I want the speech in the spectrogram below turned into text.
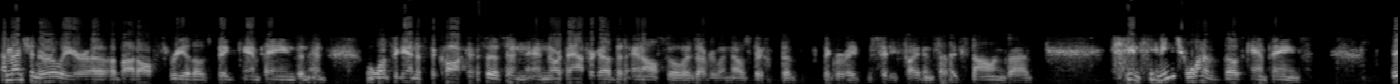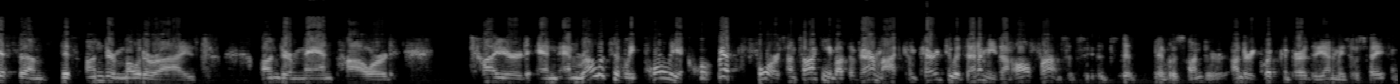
I mentioned earlier uh, about all three of those big campaigns, and, and once again, it's the Caucasus and, and North Africa, but and also, as everyone knows, the the, the great city fight inside Stalingrad. In, in each one of those campaigns, this um, this under motorized, under manpowered, tired, and and relatively poorly equipped force. I'm talking about the Wehrmacht compared to its enemies on all fronts. It's, it's, it, it was under under equipped compared to the enemies it was facing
